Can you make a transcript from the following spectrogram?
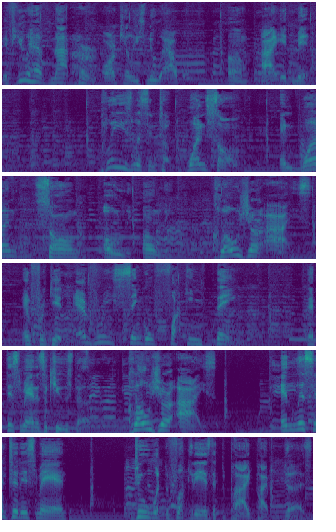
If you have not heard R. Kelly's new album, um, I admit, please listen to one song and one song only. Only. Close your eyes and forget every single fucking thing that this man is accused of. Close your eyes and listen to this man do what the fuck it is that the Pied Piper does.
